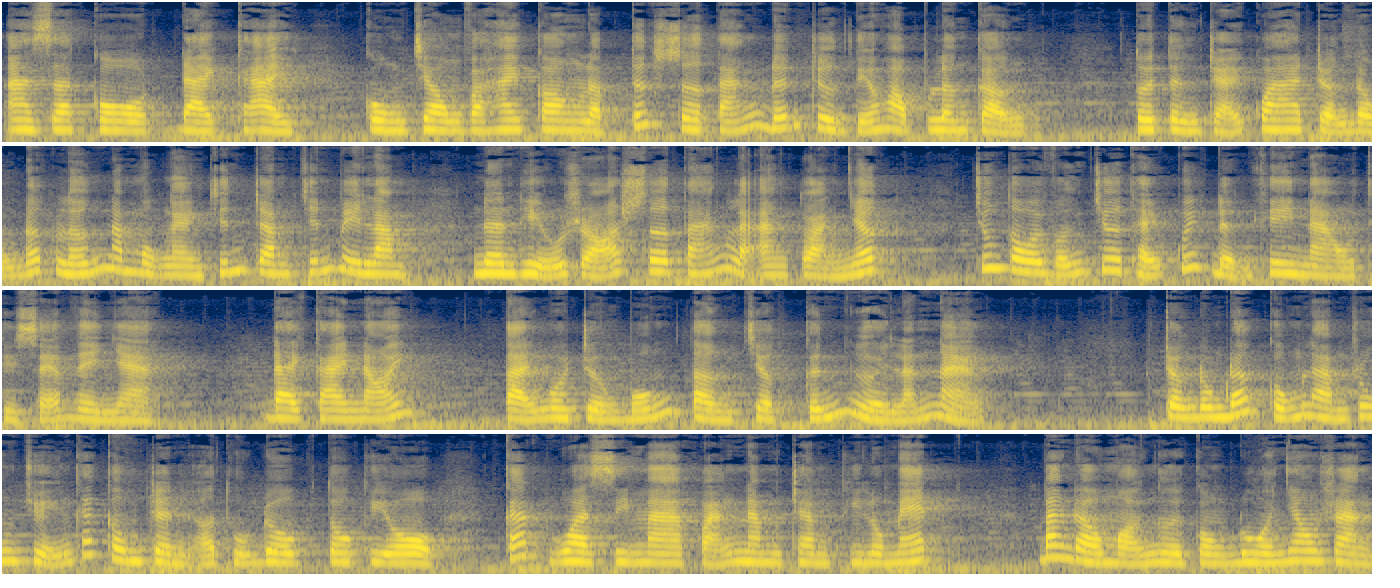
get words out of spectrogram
Azako Daikai cùng chồng và hai con lập tức sơ tán đến trường tiểu học lân cận. Tôi từng trải qua trận động đất lớn năm 1995 nên hiểu rõ sơ tán là an toàn nhất. Chúng tôi vẫn chưa thể quyết định khi nào thì sẽ về nhà. Đài cai nói, tại ngôi trường 4 tầng chật kín người lánh nạn. Trận động đất cũng làm rung chuyển các công trình ở thủ đô Tokyo, cách Wajima khoảng 500 km. Ban đầu mọi người còn đùa nhau rằng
